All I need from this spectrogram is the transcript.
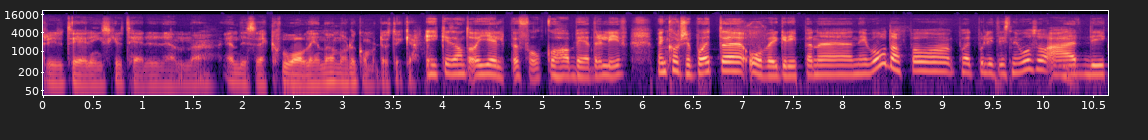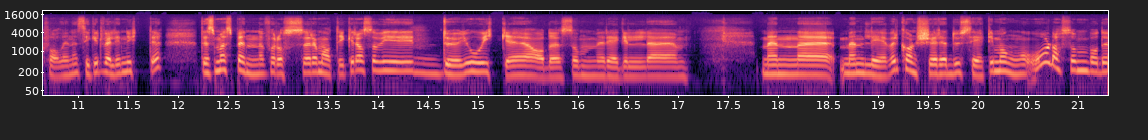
prioriteringskriterier enn en disse kvaliene når det kommer til stykket. Ikke sant, Å hjelpe folk å ha bedre liv. Men kanskje på et uh, overgripende nivå, da, på, på, et politisk nivå, så er de kvaliene sikkert veldig nyttige. Det som er spennende for oss revmatikere, altså vi dør jo ikke av det som regel. Uh, men, eh, men, lever kanskje redusert i mange år, da, som både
